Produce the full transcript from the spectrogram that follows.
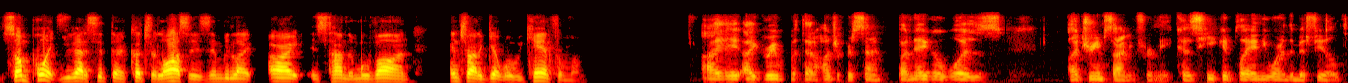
some point, you got to sit there and cut your losses and be like, all right, it's time to move on and try to get what we can from him. I, I agree with that 100%. Banega was a dream signing for me because he could play anywhere in the midfield.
